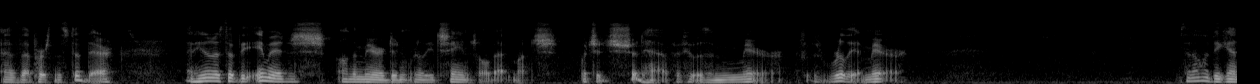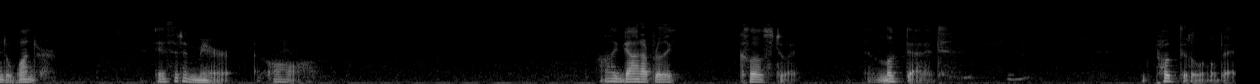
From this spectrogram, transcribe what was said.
as that person stood there, and he noticed that the image on the mirror didn't really change all that much, which it should have if it was a mirror, if it was really a mirror. Then Ollie began to wonder, is it a mirror at all? Ollie got up really close to it and looked at it. He poked it a little bit.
